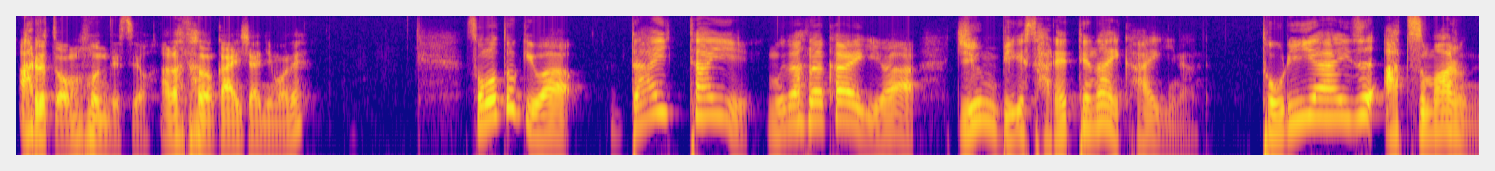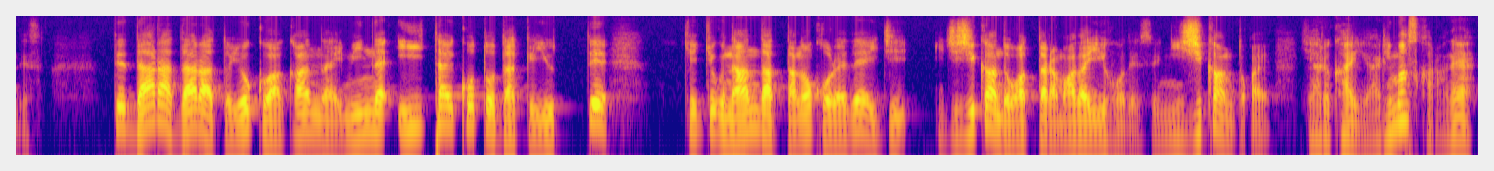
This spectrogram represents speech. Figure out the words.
あると思うんですよ。あなたの会社にもね。その時は大体無駄な会議は準備されてない会議なんでとりあえず集まるんです。でダラダラとよくわかんないみんな言いたいことだけ言って結局何だったの？これで 1, 1時間で終わったらまだいい方ですよ。2時間とかやる会議ありますからね。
